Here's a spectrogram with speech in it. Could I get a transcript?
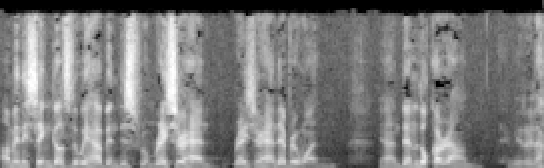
How many singles do we have in this room? Raise your hand. Raise your hand, everyone. And then look around. Lang.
